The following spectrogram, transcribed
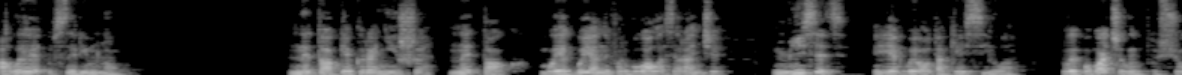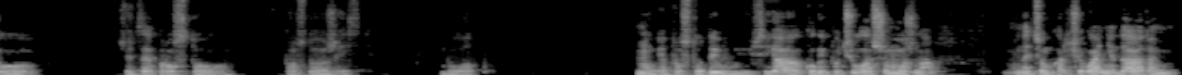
але все рівно. Не так, як раніше, не так. Бо якби я не фарбувалася раніше місяць, і якби отак я сіла, ви побачили б, що, що це просто, просто жесть була б. Ну, я просто дивуюся. Я коли почула, що можна на цьому харчуванні, да, там,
